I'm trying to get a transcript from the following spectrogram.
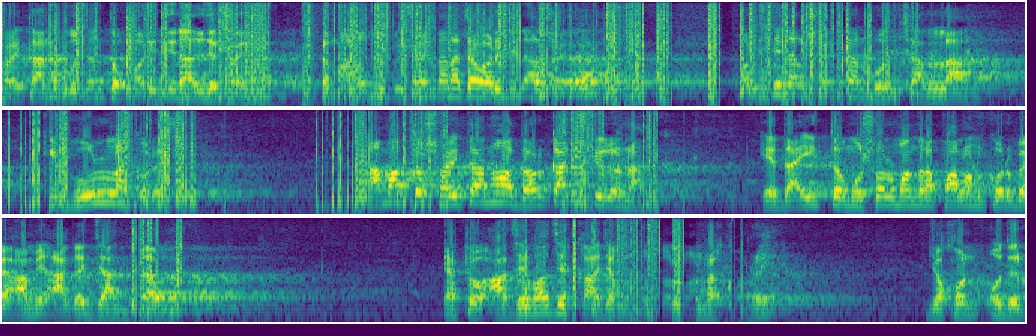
শয়তান, বুঝেন তো অরিজিনাল যে শয়তান। একটা মানবরূপী শয়তান আছে অরিজিনাল শয়তান অরিজিনাল শয়তান বলছে, আল্লাহ, কি ভুল না করেছে? আমার তো শয়তান হওয়া দরকারই ছিল না। এ দায়িত্ব মুসলমানরা পালন করবে, আমি আগে জানতাম। এত আজে বাজে কাজ এখন মুসলমানরা করে। যখন ওদের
